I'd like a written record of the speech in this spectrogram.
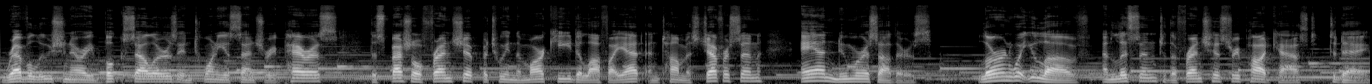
revolutionary booksellers in 20th century Paris, the special friendship between the Marquis de Lafayette and Thomas Jefferson, and numerous others. Learn what you love and listen to the French History Podcast today.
